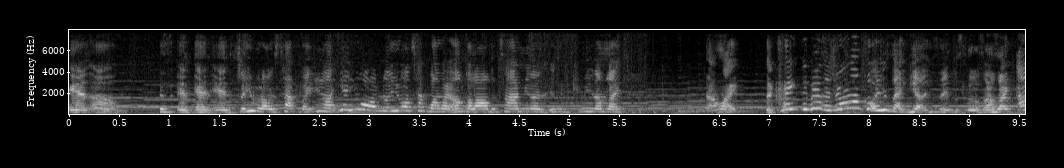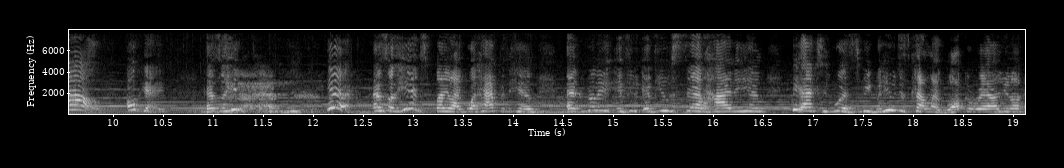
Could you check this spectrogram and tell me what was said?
And, um, and, and, and so he would always talk about, you know, yeah, you all know, you all talk about my uncle all the time, you know, in the community. I'm like, I'm like, the crazy man is your uncle? He's like, yeah, his name was Lewis. I was like, oh, okay. And so he, yeah, and so he explained like what happened to him. And really, if you if you said hi to him, he actually wouldn't speak, but he would just kind of like walk around, you know.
